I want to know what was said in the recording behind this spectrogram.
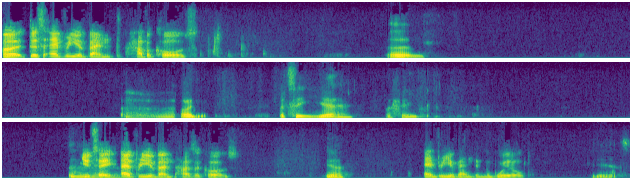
Uh, does every event have a cause? Um. Uh, I'd, I'd say yeah, I think. You'd say Uh, every event has a cause. yeah, Every event in the world. yes.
